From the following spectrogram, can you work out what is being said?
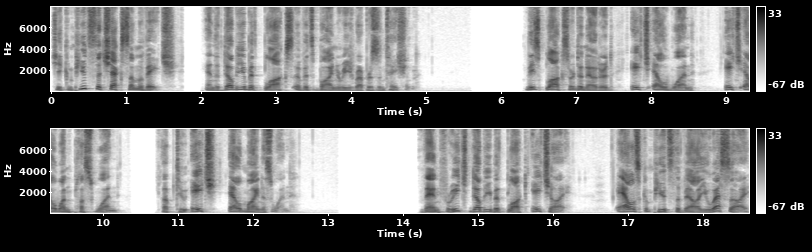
She computes the checksum of H and the W-bit blocks of its binary representation. These blocks are denoted HL1, HL1 plus 1, up to HL minus 1. Then for each W-bit block HI, Alice computes the value SI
